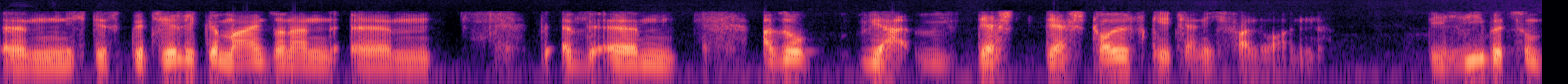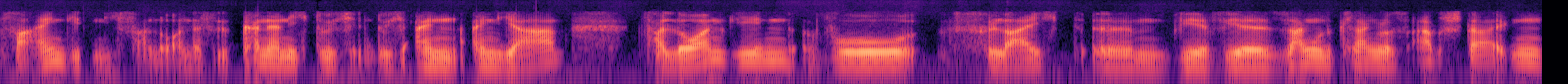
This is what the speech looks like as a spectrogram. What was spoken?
ähm, nicht disputierlich gemeint, sondern ähm, äh, ähm, also wir, der, der Stolz geht ja nicht verloren die Liebe zum Verein geht nicht verloren. Das kann ja nicht durch, durch ein, ein Jahr verloren gehen, wo vielleicht ähm, wir, wir sang- und klanglos absteigen,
